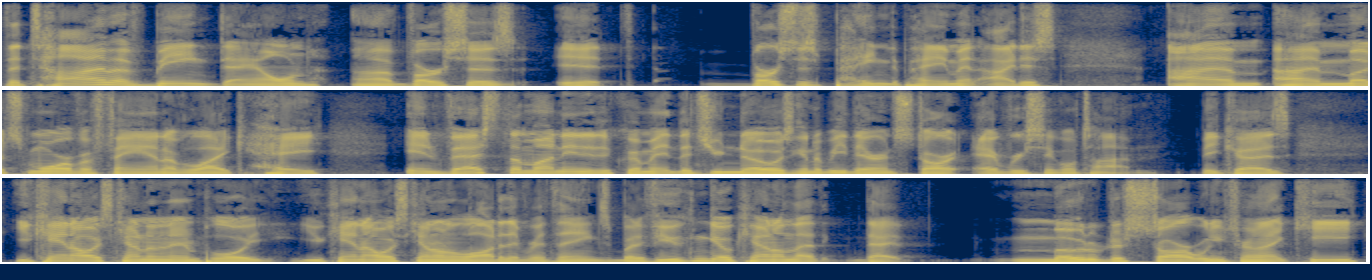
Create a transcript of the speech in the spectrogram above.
the time of being down uh, versus it versus paying the payment. I just I am I am much more of a fan of like, hey, invest the money in the equipment that you know is going to be there and start every single time because you can't always count on an employee. You can't always count on a lot of different things. But if you can go count on that that motor to start when you turn that key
